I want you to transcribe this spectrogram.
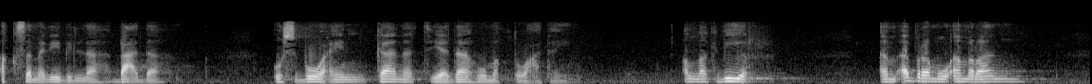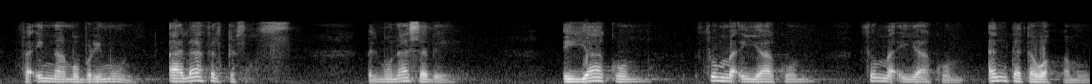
أقسم لي بالله بعد أسبوع كانت يداه مقطوعتين. الله كبير. أم أبرموا أمراً؟ فإنا مبرمون. آلاف القصص. بالمناسبة إياكم ثم إياكم ثم إياكم أن تتوهموا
